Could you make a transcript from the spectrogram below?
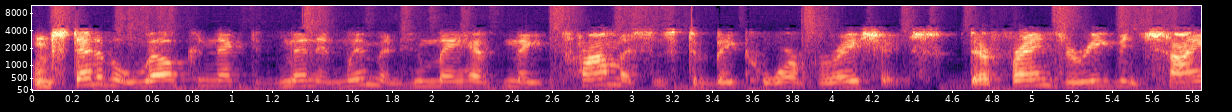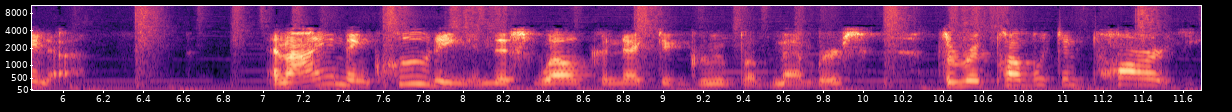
Instead of a well connected men and women who may have made promises to big corporations, their friends, or even China. And I am including in this well connected group of members the Republican Party,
